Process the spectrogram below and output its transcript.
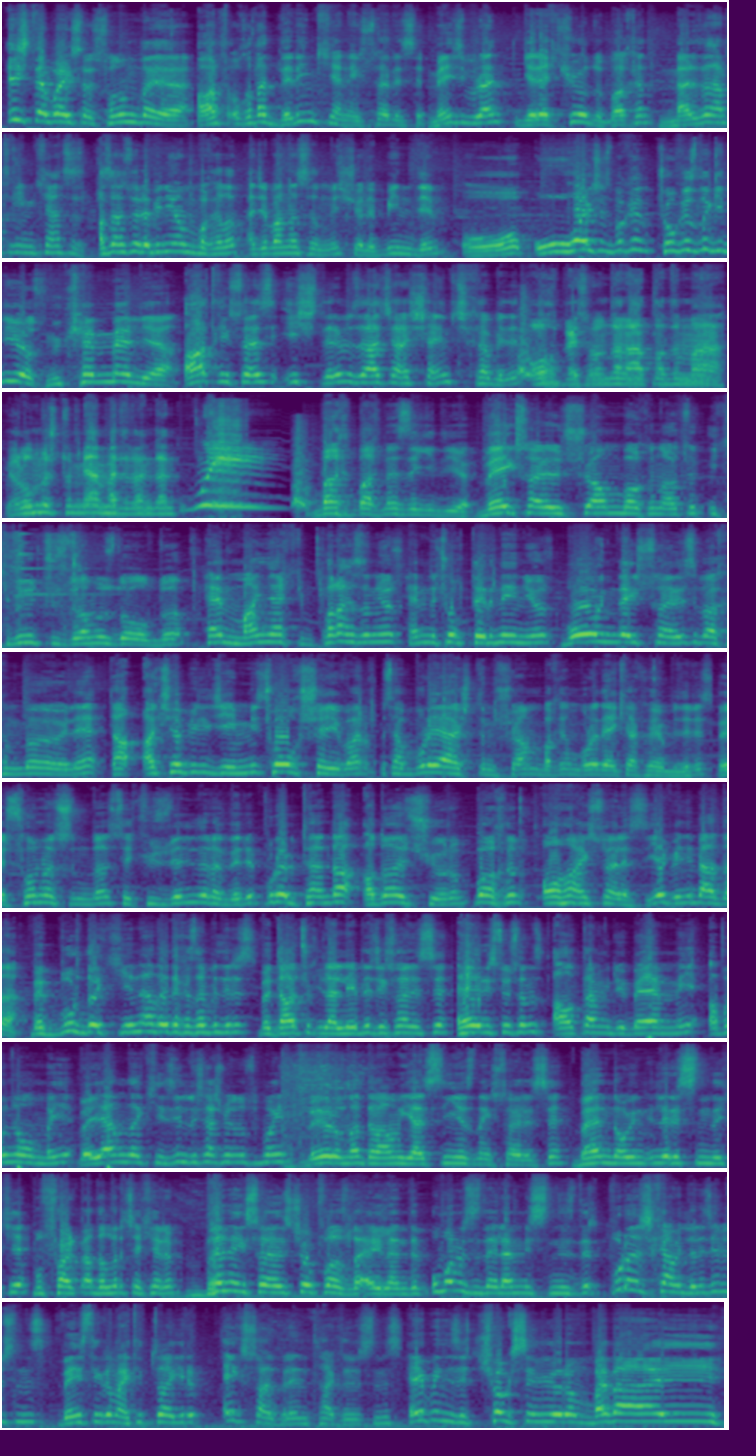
İşte bu Excel sonunda ya. Artık o kadar derin ki yani Excel'si. Mecburen gerekiyordu. Bakın merdiven artık imkansız. Asansöre biniyor mu bakalım? Acaba nasılmış? Şöyle bindim. Oo, oha Excel bakın çok hızlı gidiyoruz. Mükemmel ya. Artık Excel'si işlerimiz rahatça aşağı inip çıkabilir. Oh be sonunda rahatladım ha. Yorulmuştum ya merdivenden. Bak bak nasıl gidiyor. Ve Exoalesi şu an bakın artık 2300 liramız da oldu. Hem manyak gibi para kazanıyoruz hem de çok derine iniyoruz. Bu oyunda Exoalesi bakın böyle. Daha açabileceğimiz çok şey var. Mesela burayı açtım şu an. Bakın buraya da koyabiliriz. Ve sonrasında 850 lira verip buraya bir tane daha ada açıyorum. Bakın oha Exoalesi. Yepyeni bir ada. Ve buradaki yeni adayı da kazabiliriz. Ve daha çok ilerleyebiliriz Exoalesi. Eğer istiyorsanız alttan videoyu beğenmeyi, abone olmayı ve yanındaki zil tuşunu açmayı unutmayın. Ve yorumlar devamı gelsin yazın Exoalesi. Ben de oyun ilerisindeki bu farklı adaları çekerim. Ben Exoalesi çok fazla eğlendim. Umarım siz de eğlenmişsinizdir. Burada çıkan videoları izleyebilirsiniz. Ve Instagram'a TikTok'a girip Exoalperen'i takip edebilirsiniz. Hepinizi çok seviyorum. Bay bay.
